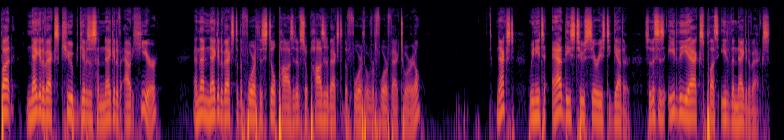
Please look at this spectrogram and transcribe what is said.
But negative x cubed gives us a negative out here. And then negative x to the fourth is still positive, so positive x to the fourth over 4 factorial. Next, we need to add these two series together. So this is e to the x plus e to the negative x.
